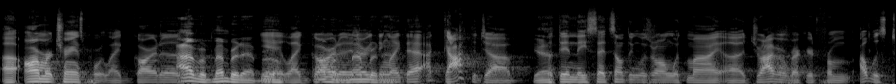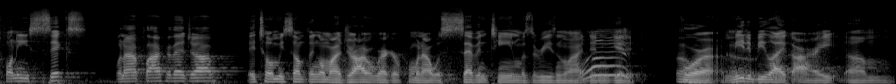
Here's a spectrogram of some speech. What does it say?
Uh, armored transport, like Garda. I remember that, bro. Yeah, like Garda and everything that. like that. I got the job. Yeah. But then they said something was wrong with my uh, driving record from I was 26 when I applied for that job. They told me something on my driving record from when I was 17 was the reason why I didn't get it. Oh, For me to be like, all right, um,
